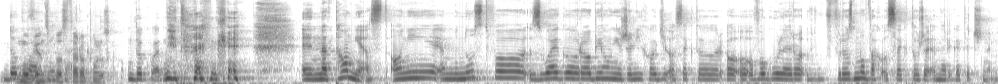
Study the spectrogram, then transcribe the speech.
Dokładnie mówiąc po tak. staropolsku. Dokładnie tak. E, natomiast oni mnóstwo złego robią, jeżeli chodzi o sektor, o, o w ogóle ro, w rozmowach o sektorze energetycznym.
